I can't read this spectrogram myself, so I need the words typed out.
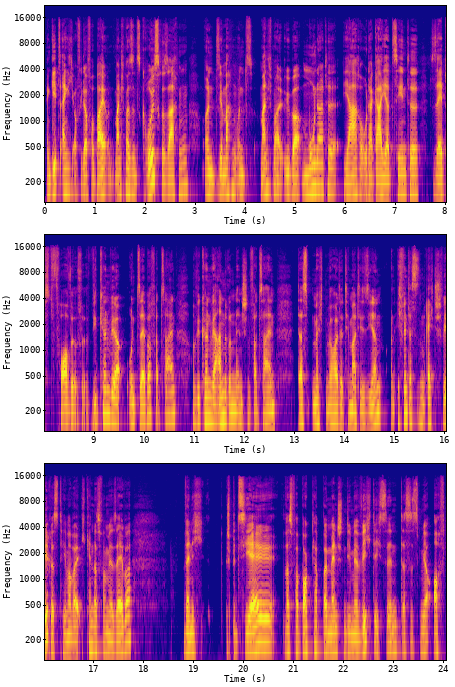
dann geht es eigentlich auch wieder vorbei und manchmal sind es größere Sachen und wir machen uns manchmal über Monate, Jahre oder gar Jahrzehnte selbst Vorwürfe. Wie können wir uns selber verzeihen und wie können wir anderen Menschen verzeihen? Das möchten wir heute thematisieren und ich finde, das ist ein recht schweres Thema, weil ich kenne das von mir selber. Wenn ich speziell was verbockt habe bei Menschen, die mir wichtig sind, dass es mir oft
